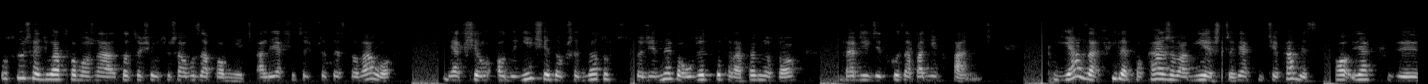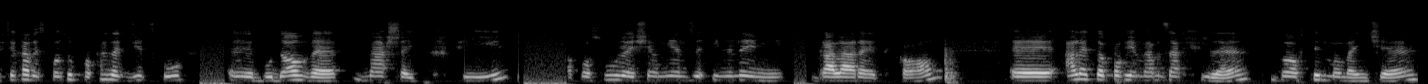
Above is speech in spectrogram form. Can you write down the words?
Usłyszeć łatwo można to, co się usłyszało, zapomnieć, ale jak się coś przetestowało, jak się odniesie do przedmiotów codziennego użytku, to na pewno to bardziej dziecku zapadnie w pamięć. ja za chwilę pokażę Wam jeszcze, w jaki ciekawy, spo, jak w ciekawy sposób pokazać dziecku y, budowę naszej krwi, a posłużę się między innymi galaretką, y, ale to powiem Wam za chwilę bo w tym momencie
